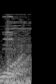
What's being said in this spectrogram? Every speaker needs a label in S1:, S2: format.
S1: one.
